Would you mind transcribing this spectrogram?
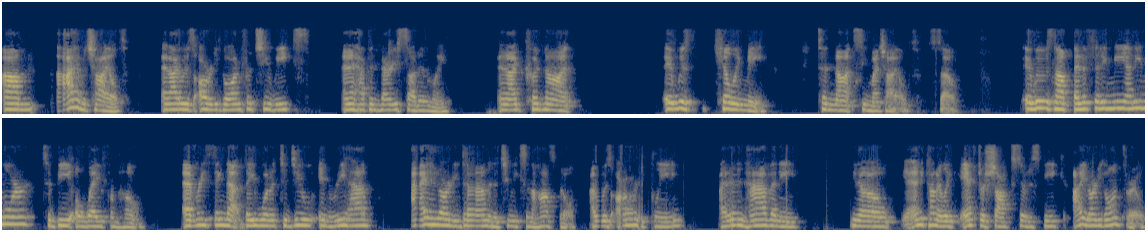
Um, I have a child, and I was already gone for two weeks, and it happened very suddenly, and I could not. It was killing me to not see my child. So it was not benefiting me anymore to be away from home. Everything that they wanted to do in rehab, I had already done in the two weeks in the hospital. I was already clean. I didn't have any, you know, any kind of like aftershock, so to speak. I had already gone through.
